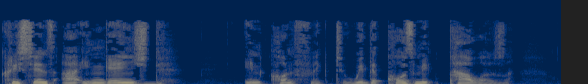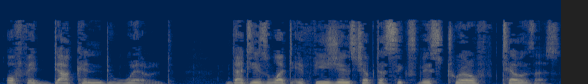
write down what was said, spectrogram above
Christians are engaged in conflict with the cosmic powers of a darkened world. That is what Ephesians chapter 6 verse 12 tells us.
